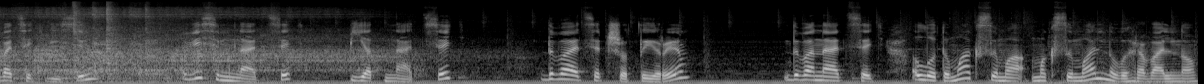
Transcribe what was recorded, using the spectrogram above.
Двадцять вісім, вісімнадцять, п'ятнадцять, двадцять чотири, дванадцять. Лото Максима максимально вигравально.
